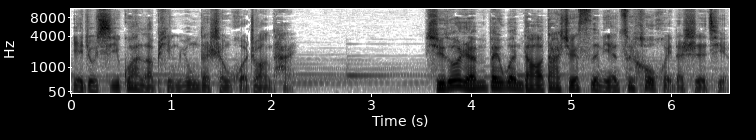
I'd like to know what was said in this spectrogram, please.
也就习惯了平庸的生活状态。许多人被问到大学四年最后悔的事情，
